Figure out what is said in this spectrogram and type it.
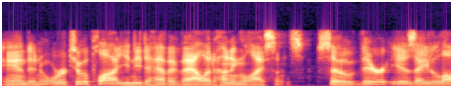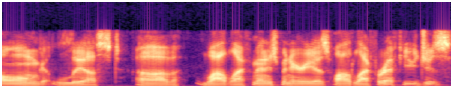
And in order to apply, you need to have a valid hunting license. So there is a long list of wildlife management areas, wildlife refuges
